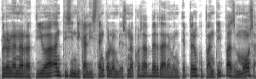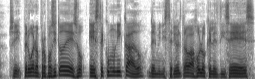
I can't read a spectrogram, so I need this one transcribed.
Pero la narrativa antisindicalista en Colombia es una cosa verdaderamente preocupante y pasmosa. Sí, pero bueno, a propósito de eso, este comunicado del Ministerio del Trabajo lo que les dice es,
